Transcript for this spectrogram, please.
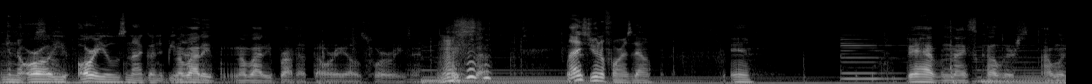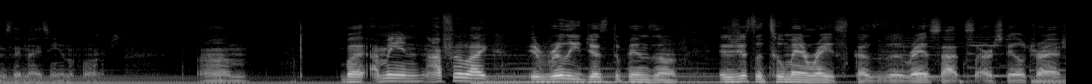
and the Ore- Orioles not going to be Nobody nobody brought up the Orioles for a reason. They suck. nice. nice uniforms though. Yeah. They have nice colors. I wouldn't say nice uniforms. Um but I mean, I feel like it really just depends on it's just a two-man race cuz the Red Sox are still trash.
